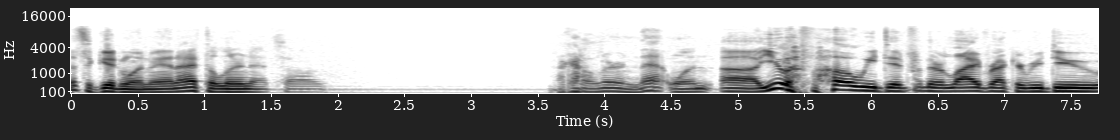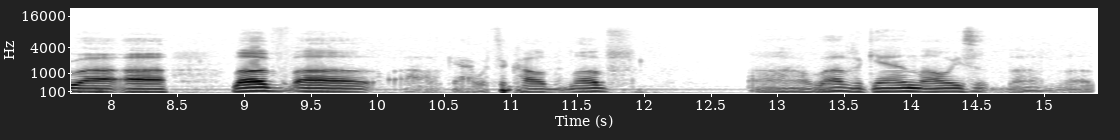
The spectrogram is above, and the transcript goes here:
That's a good one, man. I have to learn that song. I gotta learn that one. Uh, UFO we did from their live record. We do uh, uh, love. Uh, oh God, what's it called? Love. Uh, love again. Always love, love,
